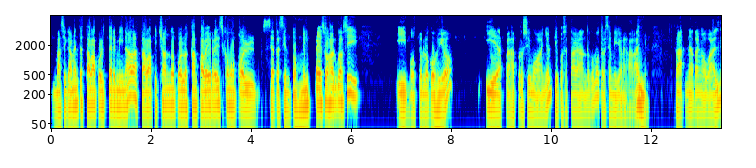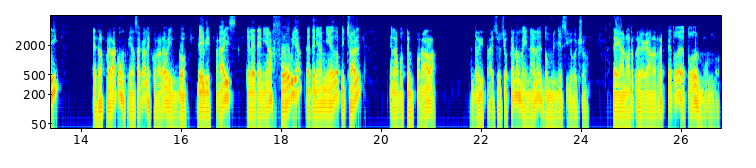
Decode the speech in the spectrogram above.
básicamente estaba por terminada, estaba pichando por los Tampa Bay Rays como por 700 mil pesos, algo así, y Boston lo cogió, y después al próximo año el tipo se está ganando como 13 millones al año. O sea, Nathan Ovaldi, esa fue la confianza que escuela le brindó. David Price, que le tenía fobia, le tenía miedo a pichar en la postemporada. David Price lució fenomenal en el 2018. Le ganó, le ganó el respeto de todo el mundo.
